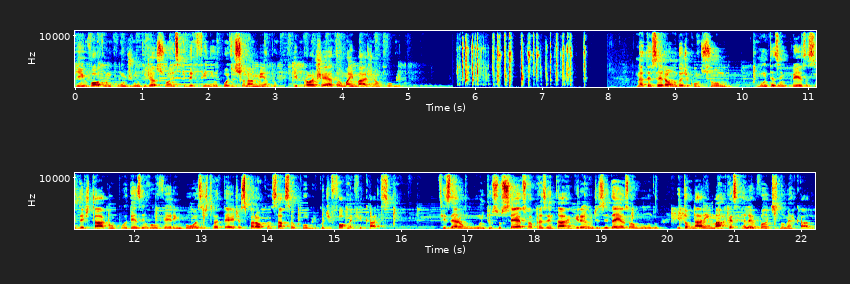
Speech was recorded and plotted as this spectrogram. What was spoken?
e envolve um conjunto de ações que definem um posicionamento e projetam uma imagem ao público. Na terceira onda de consumo, muitas empresas se destacam por desenvolverem boas estratégias para alcançar seu público de forma eficaz. Fizeram muito sucesso ao apresentar grandes ideias ao mundo e tornarem marcas relevantes no mercado.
